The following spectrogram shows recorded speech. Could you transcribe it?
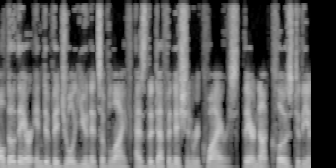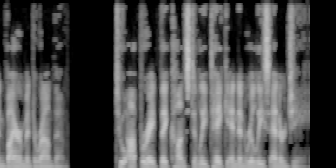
Although they are individual units of life as the definition requires, they are not closed to the environment around them. To operate they constantly take in and release energy.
